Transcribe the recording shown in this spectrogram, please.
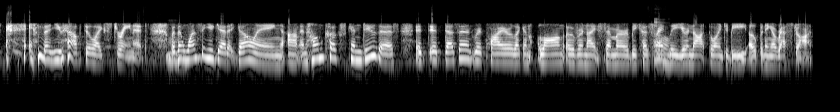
and then you have to like strain it. But then once that you get it going, um, and home cooks can do this, it, it doesn't require like a long overnight simmer because frankly, you're not going to be opening a restaurant.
